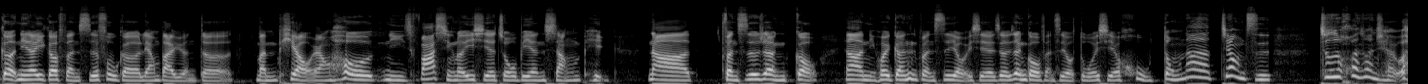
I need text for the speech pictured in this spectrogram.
个你的一个粉丝付个两百元的门票，然后你发行了一些周边商品，那粉丝认购，那你会跟粉丝有一些就认购粉丝有多一些互动，那这样子就是换算起来哇，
